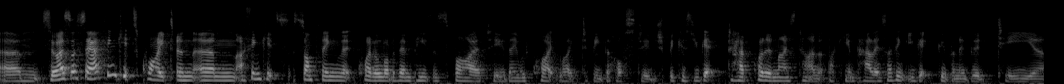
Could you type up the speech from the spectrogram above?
Um, so as I say, I think it's quite, and um, I think it's something that quite a lot of MPs aspire to. They would quite like to be the hostage because you get to have quite a nice time at Buckingham Palace. I think you get given a good tea or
